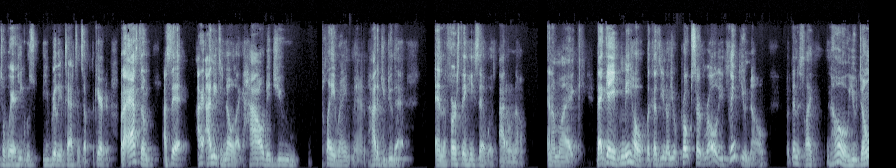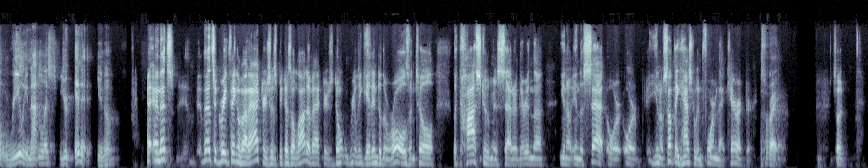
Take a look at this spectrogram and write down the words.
to hmm. where he was he really attached himself to the character. But I asked him, I said, I, I need to know, like, how did you play Rain Man? How did you do that? And the first thing he said was, I don't know. And I'm like, that gave me hope because you know, you approach certain roles, you think you know, but then it's like, no, you don't really, not unless you're in it, you know and that's that's a great thing about actors is because a lot of actors don't really get into the roles until the costume is set or they're in the you know in the set or or you know something has to inform that character. That's right. So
